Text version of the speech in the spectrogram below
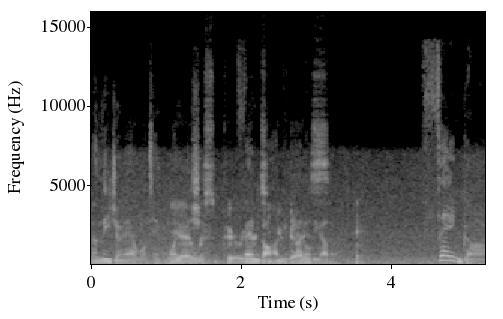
The Legionnaire will take one Yeah, mission. we're superior Fengar to you can handle the other. Fangar?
